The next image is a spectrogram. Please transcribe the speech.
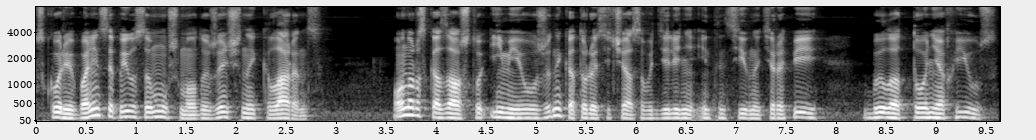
Вскоре в больнице появился муж молодой женщины Кларенс. Он рассказал, что имя его жены, которая сейчас в отделении интенсивной терапии, было Тоня Хьюз.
